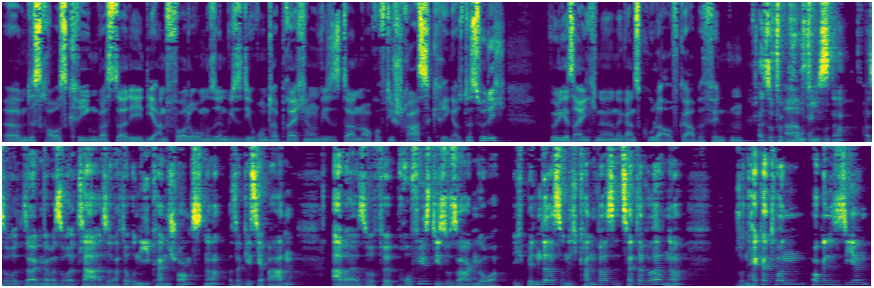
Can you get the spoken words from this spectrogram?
äh, das rauskriegen, was da die die Anforderungen sind, wie sie die runterbrechen und wie sie es dann auch auf die Straße kriegen. Also das würde ich würde ich jetzt eigentlich eine, eine ganz coole Aufgabe finden. Also für ähm, Profis, ähm, ne? Also sagen wir mal so, klar, also nach der Uni keine Chance, ne? Also gehst ja baden. Aber so für Profis, die so sagen, oh, ich bin das und ich kann was, etc., ne? So ein Hackathon organisieren?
